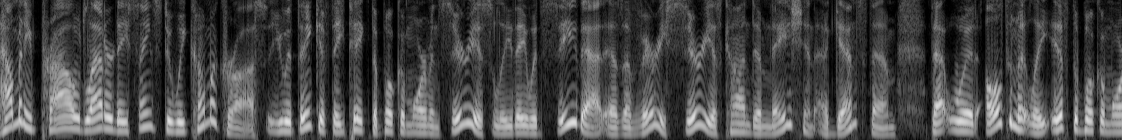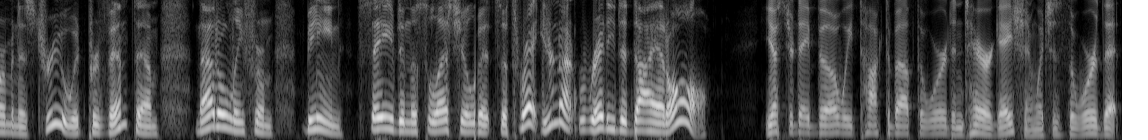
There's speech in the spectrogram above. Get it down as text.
how many proud Latter day Saints do we come across? You would think if they take the Book of Mormon seriously, they would see that as a very serious condemnation against them that would ultimately, if the Book of Mormon is true, would prevent them not only from being saved in the celestial, but it's a threat. You're not ready to die at all. Yesterday, Bill, we talked about the word interrogation, which is the word that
